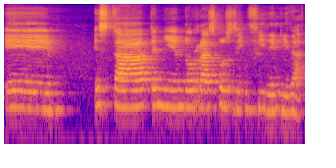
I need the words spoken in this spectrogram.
eh, está teniendo rasgos de infidelidad.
